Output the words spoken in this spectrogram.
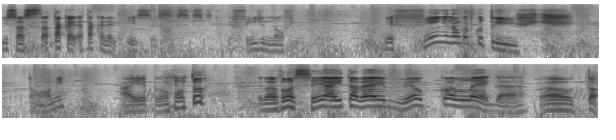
Isso, ataca, ataca ele. Isso, isso, isso, isso. Defende não, filho. Defende não que eu fico triste. Tome. Aí, pronto. Agora você aí também, meu colega. Pronto.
